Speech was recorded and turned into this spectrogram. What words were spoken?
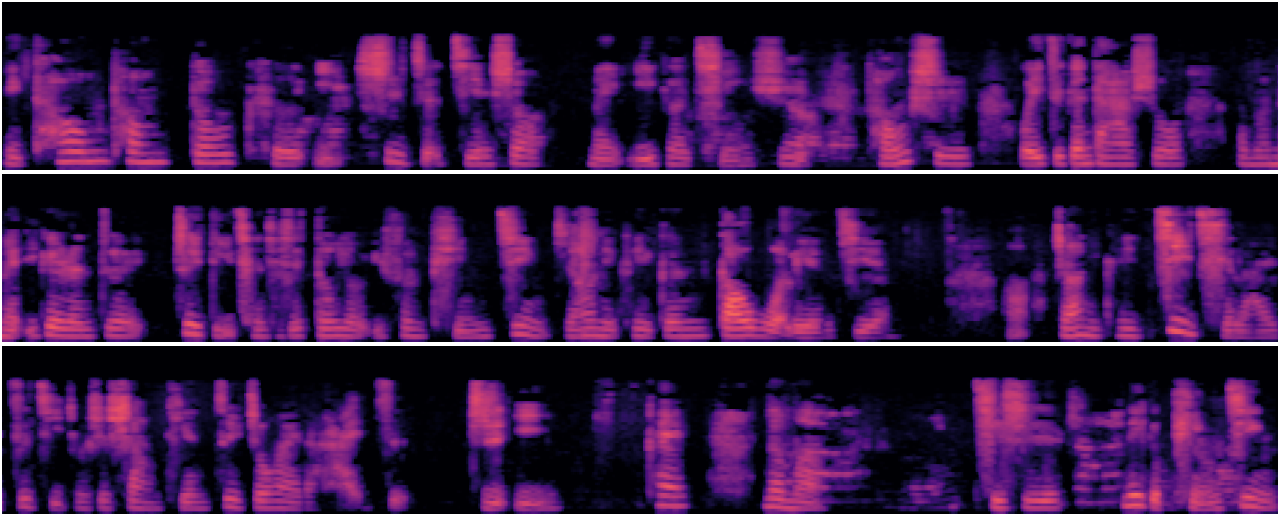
你通通都可以试着接受每一个情绪。同时，我一直跟大家说，我们每一个人对。最底层其实都有一份平静，只要你可以跟高我连接，啊，只要你可以记起来自己就是上天最钟爱的孩子之一，OK，那么其实那个平静、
